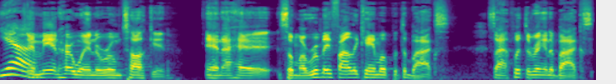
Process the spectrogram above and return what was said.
Yeah. and me and her were in the room talking. And I had so my roommate finally came up with the box. So I put the ring in the box,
